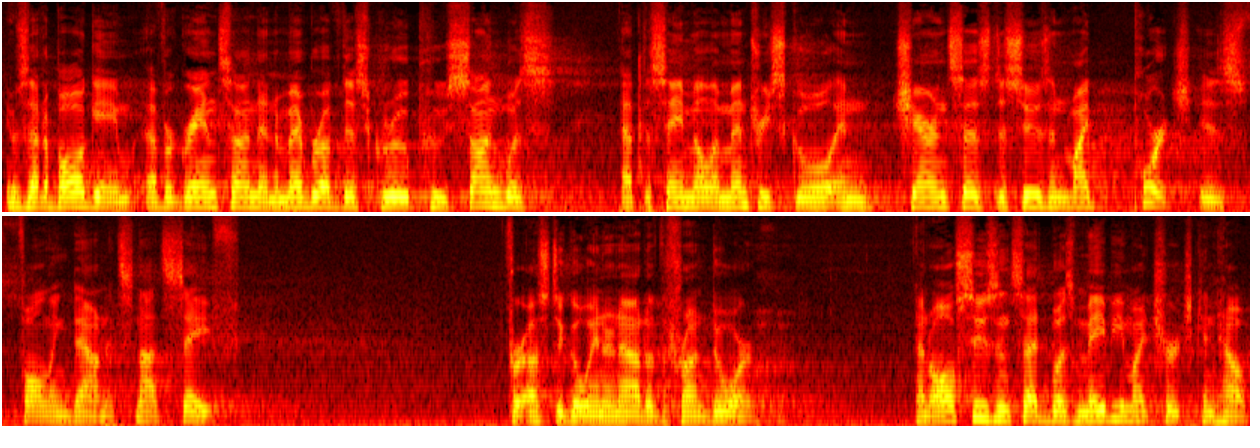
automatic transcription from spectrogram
It was at a ball game of her grandson and a member of this group whose son was at the same elementary school, and Sharon says to Susan, My porch is falling down. It's not safe for us to go in and out of the front door. And all Susan said was, Maybe my church can help.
